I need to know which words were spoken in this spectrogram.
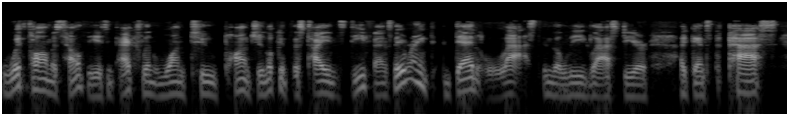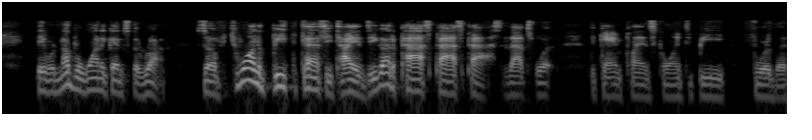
with Thomas healthy, it's an excellent one-two punch. You look at this Titans defense; they ranked dead last in the league last year against the pass. They were number one against the run. So if you want to beat the Tennessee Titans, you got to pass, pass, pass, and that's what the game plan is going to be for the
